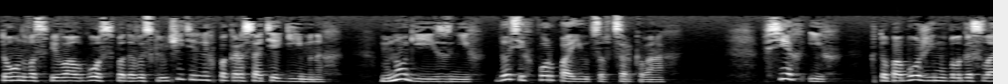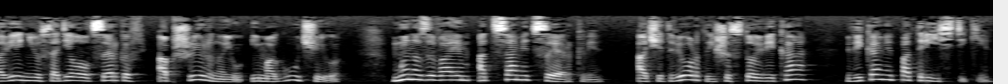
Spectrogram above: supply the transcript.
то он воспевал Господа в исключительных по красоте гимнах, Многие из них до сих пор поются в церквах. Всех их, кто по Божьему благословению соделал церковь обширную и могучую, мы называем отцами церкви, а четвертый, шестой века – веками патристики.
